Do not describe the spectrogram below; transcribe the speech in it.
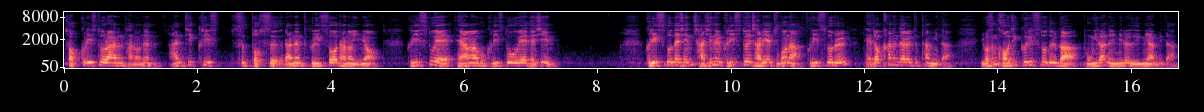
적그리스도라는 단어는 안티크리스토스라는 그리스어 단어이며 그리스도에 대항하고 그리스도의 대신 그리스도 대신 자신을 그리스도의 자리에 두거나 그리스도를 대적하는 자를 뜻합니다. 이것은 거짓 그리스도들과 동일한 의미를 의미합니다.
